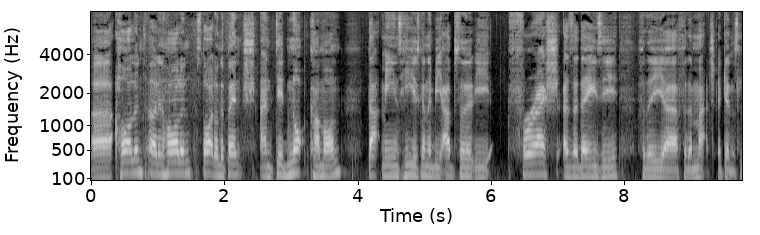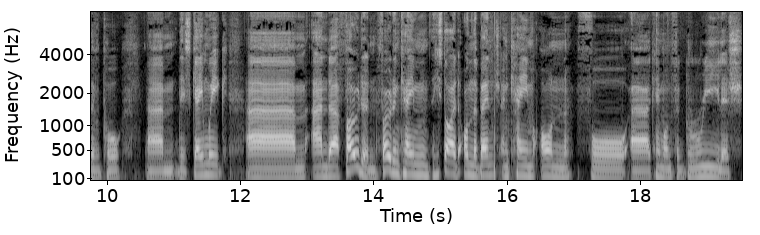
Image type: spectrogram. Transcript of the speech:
uh, Haaland, Erling Haaland, started on the bench and did not come on. That means he is going to be absolutely fresh as a daisy for the uh, for the match against Liverpool um, this game week. Um, and uh, Foden, Foden came. He started on the bench and came on for uh, came on for Grealish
